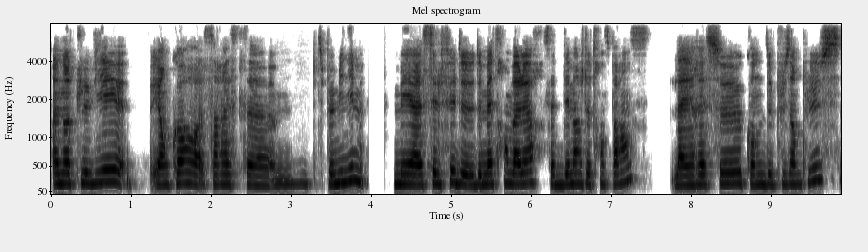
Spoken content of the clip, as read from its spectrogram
Un autre levier, et encore, ça reste un petit peu minime, mais c'est le fait de, mettre en valeur cette démarche de transparence la RSE compte de plus en plus.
